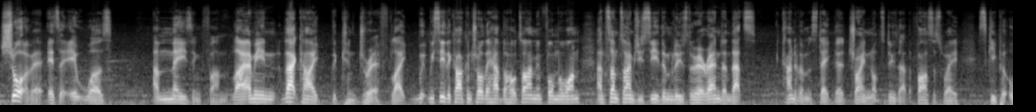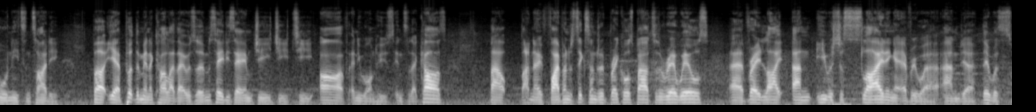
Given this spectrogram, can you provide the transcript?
short of it, it's it was amazing fun. Like, I mean, that guy that can drift. Like, we, we see the car control they have the whole time in Formula One, and sometimes you see them lose the rear end, and that's kind of a mistake. They're trying not to do that. The fastest way is to keep it all neat and tidy. But yeah, put them in a car like that. It was a Mercedes AMG GTR. For anyone who's into their cars, about I don't know 500, 600 brake horsepower to the rear wheels, uh, very light, and he was just sliding it everywhere. And yeah, it was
